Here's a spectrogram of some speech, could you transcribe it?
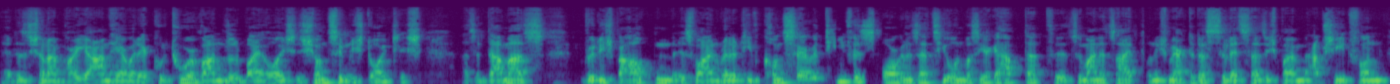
äh, das ist schon ein paar Jahren her, aber der Kulturwandel bei euch ist schon ziemlich deutlich. Also damals würde ich behaupten, es war ein relativ konservatives Organisation, was ihr gehabt habt äh, zu meiner Zeit. Und ich merkte das zuletzt, als ich beim Abschied von,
